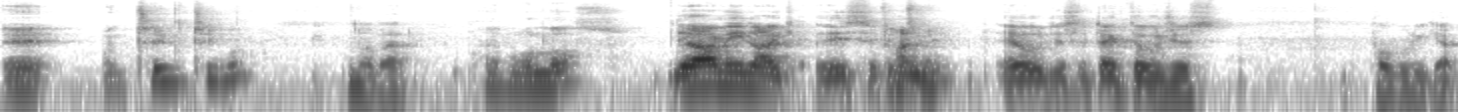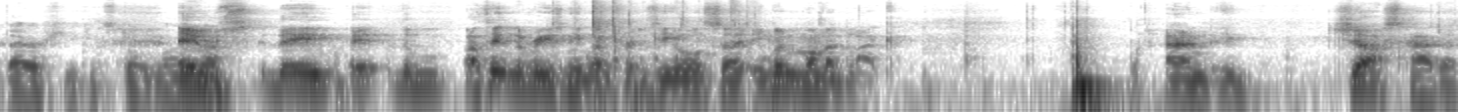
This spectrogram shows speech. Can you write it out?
It went two two one. Not bad. Had one loss. Yeah, I mean, like it's a Good kind of it'll, it's a deck that will just probably get there if you can stall long It enough. was the, it, the I think the reason he went for it is he also he went mono black, and he just had a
